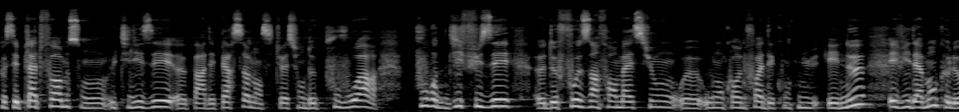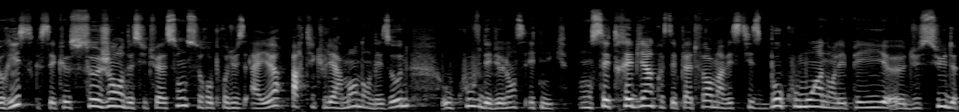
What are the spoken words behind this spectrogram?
que ces plateformes sont utilisées euh, par des personnes en situation de pouvoir pour diffuser euh, de fausses informations euh, ou encore une fois des contenus haineux, évidemment que le risque, c'est que ce genre de situation se reproduise ailleurs, particulièrement dans des zones où couvrent des violences ethniques. On sait très bien que ces plateformes investissent beaucoup moins dans les pays du Sud,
